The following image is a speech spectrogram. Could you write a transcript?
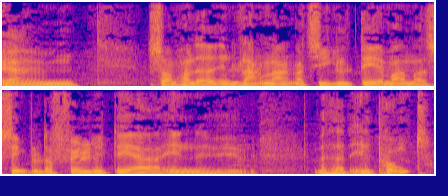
Ja. øh, som har lavet en lang, lang artikel. Det er meget, meget simpelt at følge. Det er en, øh, hvad hedder det, en punkt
